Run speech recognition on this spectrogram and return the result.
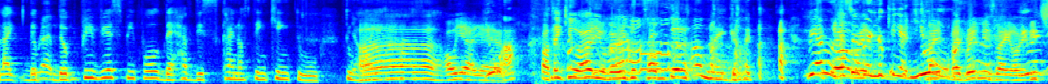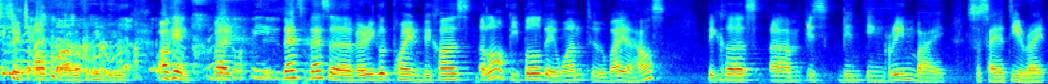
like the Rent. the previous people they have this kind of thinking to to buy a house. ah, oh yeah, yeah. You yeah. are. Oh, thank you. Ah, you're very good prompter. Oh my god. We are No, that's why my- we're looking at you. My, my brain is like already switched off while listening to you. Okay, but that's that's a very good point because a lot of people they want to buy a house because um, it's been ingrained by society, right?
